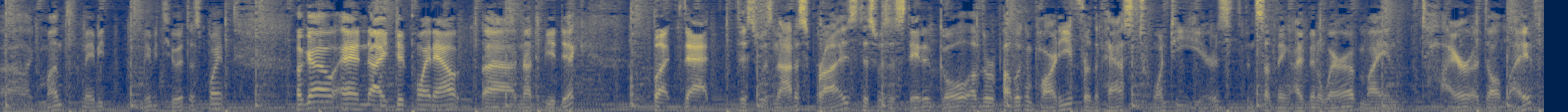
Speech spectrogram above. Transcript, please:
uh, like a month, maybe maybe two at this point ago, and I did point out, uh, not to be a dick, but that this was not a surprise. This was a stated goal of the Republican Party for the past 20 years. It's been something I've been aware of my entire adult life.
